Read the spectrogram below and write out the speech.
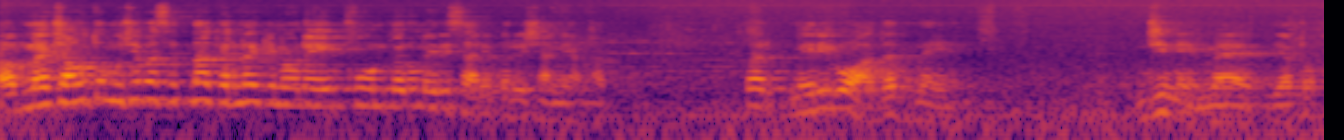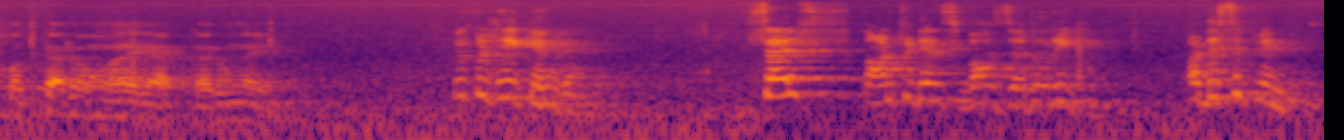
अब मैं चाहूँ तो मुझे बस इतना करना है कि मैं उन्हें एक फ़ोन करूँ मेरी सारी परेशानियाँ खत्म। पर मेरी वो आदत नहीं है। जी नहीं मैं या तो खुद करूँगा या करूँगा ही। बिल्कुल ठीक कह रहे हैं। सेल्फ कॉन्फिडेंस बहुत ज़रूरी है और डिसिप्लिन भी।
